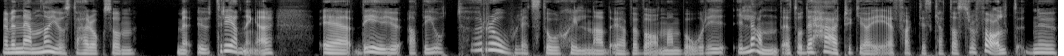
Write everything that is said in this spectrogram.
Men vi nämner just det här också med utredningar. Eh, det är ju att det är otroligt stor skillnad över var man bor i, i landet och det här tycker jag är faktiskt katastrofalt. Nu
